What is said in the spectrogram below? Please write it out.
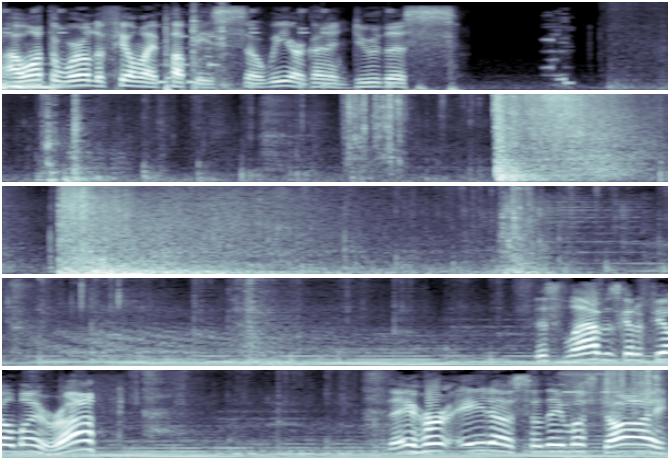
I want the world to feel my puppies, so we are gonna do this. This lab is gonna feel my wrath. They hurt Ada, so they must die.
